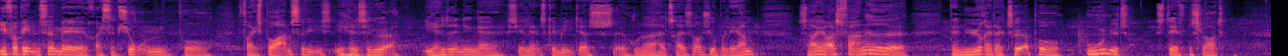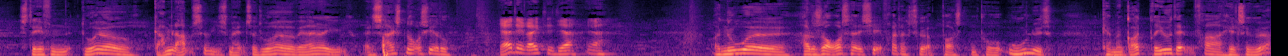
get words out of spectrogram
I forbindelse med receptionen på Frederiksborg Amtsavis i Helsingør i anledning af Sjællandske Mediers øh, 150 års jubilæum, så har jeg også fanget øh, den nye redaktør på Ugenyt, Steffen Slot. Steffen, du er jo gammel amtsavismand, så du har jo været der i, er det 16 år, siger du? Ja, det er rigtigt, ja. ja. Og nu øh, har du så overtaget chefredaktørposten på Ugenyt. Kan man godt drive den fra Helsingør?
